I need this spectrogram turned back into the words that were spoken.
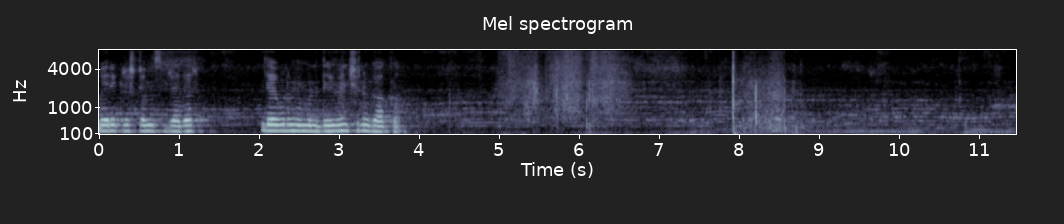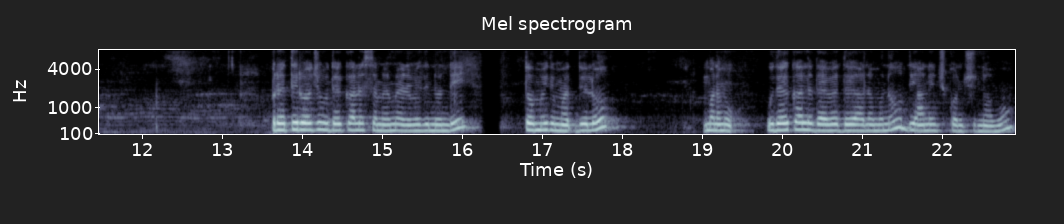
merry Christmas brother. దేవుడు మిమ్మల్ని దీవించును ప్రతిరోజు ఉదయకాల సమయం ఎనిమిది నుండి తొమ్మిది మధ్యలో మనము ఉదయకాల దైవ ధ్యానమును ధ్యానించుకొంచున్నాము.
